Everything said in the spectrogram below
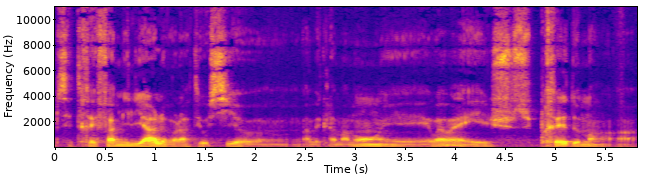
c'est très familial. Voilà, tu es aussi euh, avec la maman. Et, ouais, ouais, et je suis prêt demain à,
